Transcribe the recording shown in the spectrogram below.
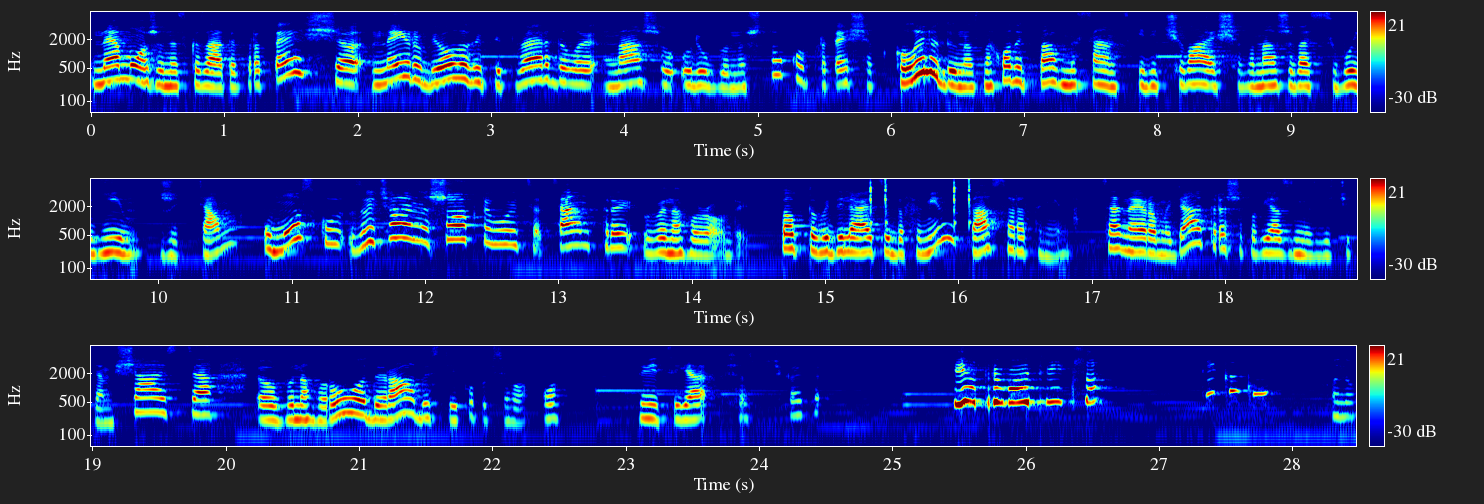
Не можу не сказати про те, що нейробіологи підтвердили нашу улюблену штуку про те, що коли людина знаходить певний сенс і відчуває, що вона живе своїм життям, у мозку, звичайно, що активуються центри винагороди. Тобто виділяється дофамін та серотонін. Це нейромедіатори, що пов'язані з відчуттям щастя, е, винагороди, радості і купи всього. О, дивіться, я зараз почекайте. Я тримаю твікса. Пі-ку-ку. Ану.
